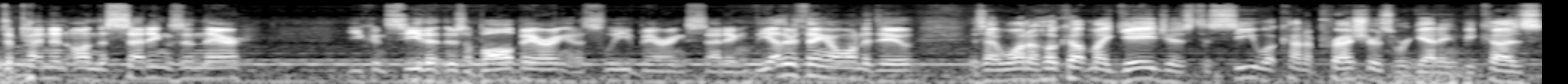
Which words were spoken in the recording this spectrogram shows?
dependent on the settings in there. You can see that there's a ball bearing and a sleeve bearing setting. The other thing I want to do is I want to hook up my gauges to see what kind of pressures we're getting because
